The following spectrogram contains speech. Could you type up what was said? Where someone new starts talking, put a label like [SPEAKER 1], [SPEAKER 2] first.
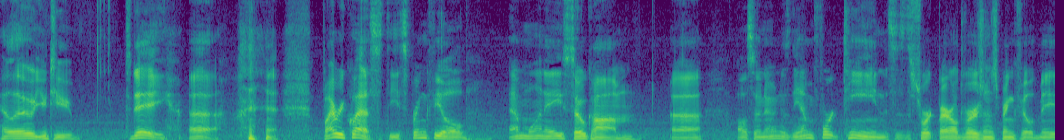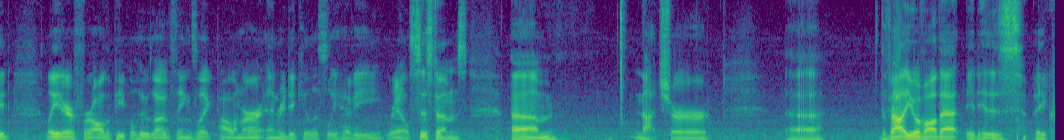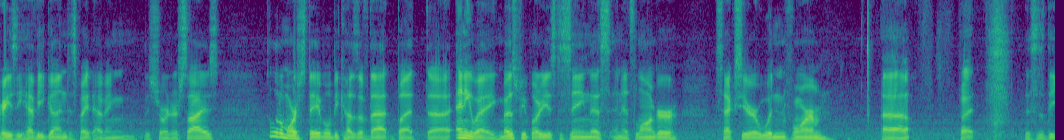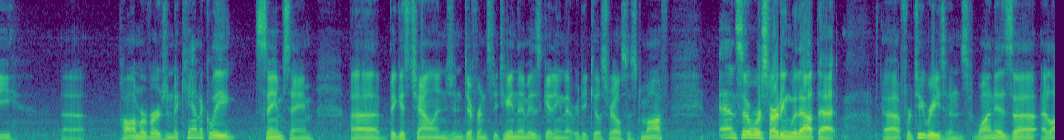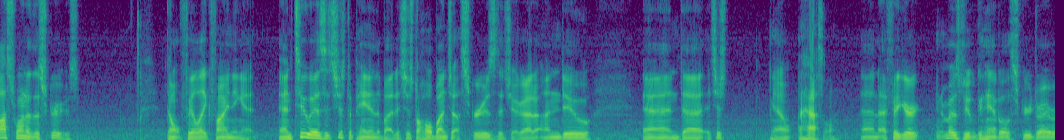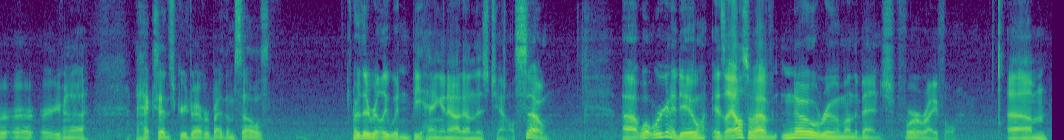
[SPEAKER 1] Hello, YouTube. Today, uh, by request, the Springfield M1A SOCOM, uh, also known as the M14. This is the short-barreled version Springfield made later for all the people who love things like polymer and ridiculously heavy rail systems. Um, not sure uh, the value of all that. It is a crazy heavy gun despite having the shorter size a little more stable because of that. But uh, anyway, most people are used to seeing this in its longer, sexier wooden form. Uh, but this is the uh, polymer version. Mechanically, same, same. Uh, biggest challenge and difference between them is getting that ridiculous rail system off. And so we're starting without that uh, for two reasons. One is uh, I lost one of the screws. Don't feel like finding it. And two is it's just a pain in the butt. It's just a whole bunch of screws that you got to undo, and uh, it's just you know a hassle. And I figure you know, most people can handle a screwdriver or, or even a, a hex head screwdriver by themselves, or they really wouldn't be hanging out on this channel. So uh, what we're gonna do is I also have no room on the bench for a rifle. Um,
